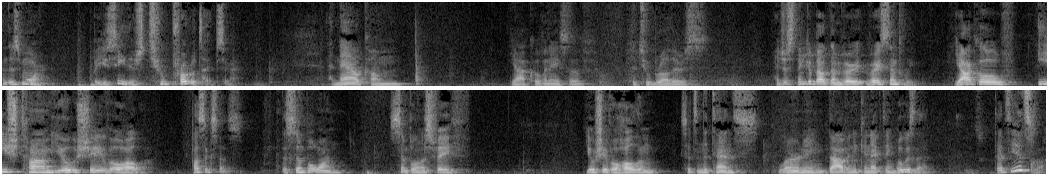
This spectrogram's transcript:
And there's more. But you see, there's two prototypes here. And now come Yaakov and Esav, the two brothers. And just think about them very, very simply. Yaakov, Ish Tam Yoshev Ohala. Pasuk says. The simple one, simple in his faith. Yoshev Ohalim sits in the tents, learning, davening, connecting. Who is that? That's Yitzchak.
